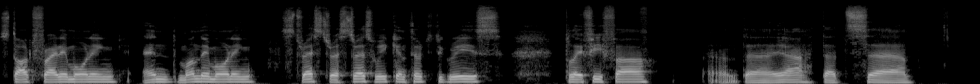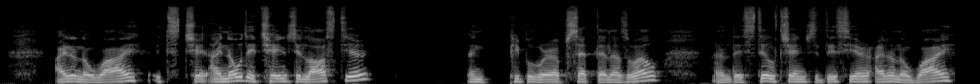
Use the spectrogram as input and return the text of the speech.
Start Friday morning, end Monday morning. Stress, stress, stress. Weekend, thirty degrees. Play FIFA, and uh, yeah, that's. Uh, I don't know why it's changed. I know they changed it last year, and people were upset then as well, and they still changed it this year. I don't know why.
